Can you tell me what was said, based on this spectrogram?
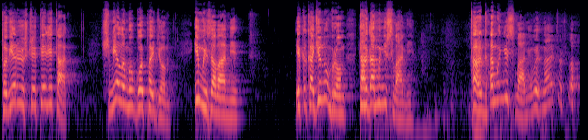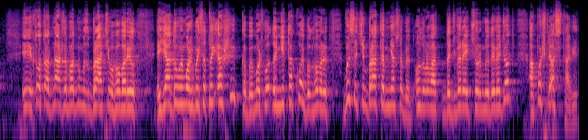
То верующие пели так, «Смело мы бой пойдем, и мы за вами». И как один умрем, тогда мы не с вами. Тогда мы не с вами. Вы знаете что? И кто-то однажды об одном из братьев говорил, я думаю, может быть, это и ошибка была, может быть, не такой был. Он говорит, вы с этим братом не особенно. Он вас до дверей тюрьмы доведет, а после оставит.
